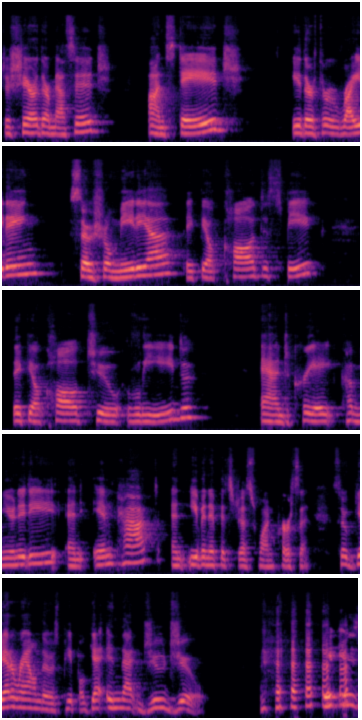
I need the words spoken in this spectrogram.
to share their message on stage, either through writing, social media. They feel called to speak, they feel called to lead and create community and impact. And even if it's just one person. So get around those people, get in that juju. it is,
